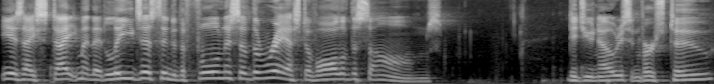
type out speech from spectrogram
is a statement that leads us into the fullness of the rest of all of the Psalms. Did you notice in verse 2?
